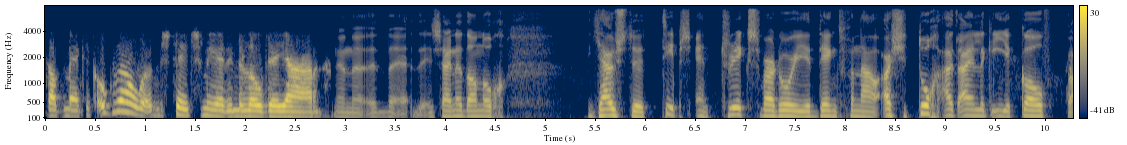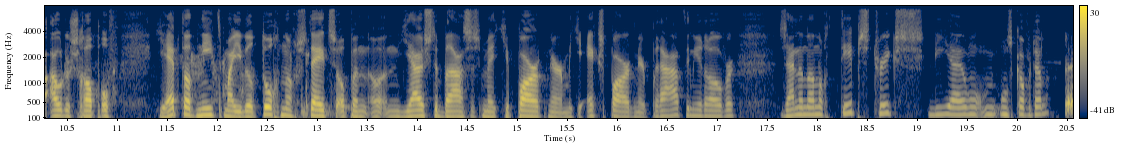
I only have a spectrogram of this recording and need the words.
dat merk ik ook wel eh, steeds meer in de loop der jaren. En uh, zijn er dan nog juiste tips en tricks waardoor je denkt van nou, als je toch uiteindelijk in je co-ouderschap of je hebt dat niet, maar je wilt toch nog steeds op een, een juiste basis met je partner, met je ex-partner praten hierover. Zijn er dan nog tips, tricks die jij ons kan vertellen? Uh,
